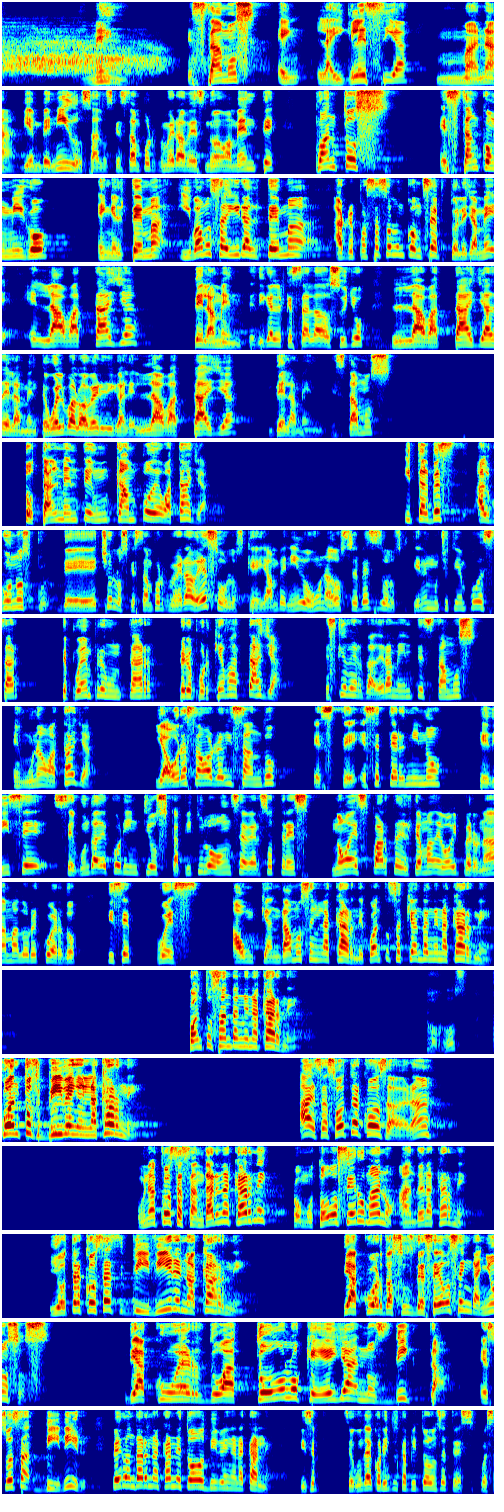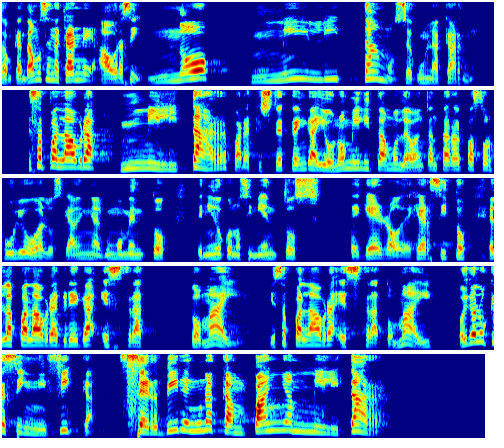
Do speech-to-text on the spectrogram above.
Amén. Estamos en la iglesia maná. Bienvenidos a los que están por primera vez nuevamente. ¿Cuántos están conmigo en el tema? Y vamos a ir al tema, a repasar solo un concepto. Le llamé la batalla de la mente. Dígale al que está al lado suyo, la batalla de la mente. Vuélvalo a ver y dígale, la batalla de la mente. Estamos totalmente en un campo de batalla. Y tal vez algunos, de hecho, los que están por primera vez o los que ya han venido una, dos, tres veces o los que tienen mucho tiempo de estar, te pueden preguntar, pero ¿por qué batalla? Es que verdaderamente estamos en una batalla. Y ahora estaba revisando este, ese término que dice Segunda de Corintios capítulo 11 verso 3, no es parte del tema de hoy, pero nada más lo recuerdo, dice, pues aunque andamos en la carne, ¿cuántos aquí andan en la carne? ¿Cuántos andan en la carne? Todos. ¿Cuántos viven en la carne? Ah, esa es otra cosa, ¿verdad? Una cosa es andar en la carne, como todo ser humano, anda en la carne. Y otra cosa es vivir en la carne, de acuerdo a sus deseos engañosos, de acuerdo a todo lo que ella nos dicta. Eso es vivir. Pero andar en la carne, todos viven en la carne. Dice 2 Corintios capítulo 11, 3. Pues aunque andamos en la carne, ahora sí, no militamos según la carne. Esa palabra militar, para que usted tenga ahí, o no militamos, le va a encantar al pastor Julio o a los que han en algún momento tenido conocimientos de guerra o de ejército, es la palabra griega estratomai. Y esa palabra estratomai, oiga lo que significa, servir en una campaña militar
